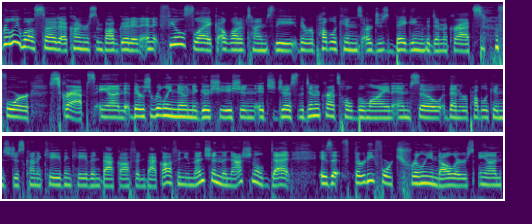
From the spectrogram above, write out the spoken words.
really well said, uh, Congressman Bob Good. And, and, it feels like a lot of times the, the Republicans are just begging the Democrats for scraps, and there's really no negotiation. It's just the Democrats hold the line, and so then Republicans just kind of cave and cave and back off and back off. And you mentioned the national debt is at $34 trillion. And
